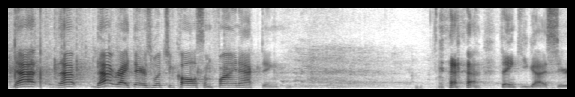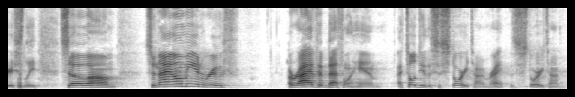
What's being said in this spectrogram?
That, that, that right there is what you call some fine acting. Thank you guys, seriously. So, um, so Naomi and Ruth arrive at Bethlehem. I told you this is story time, right? This is story time.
